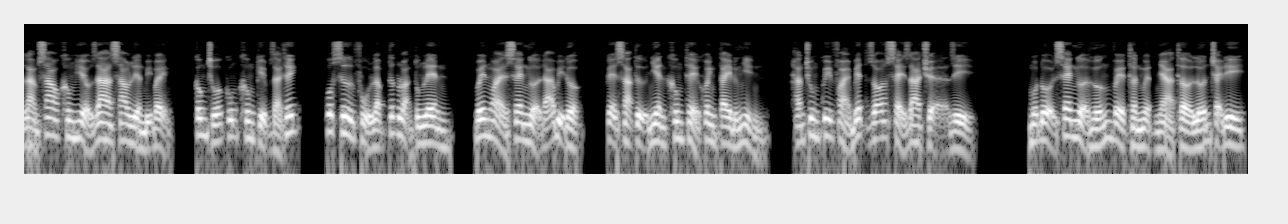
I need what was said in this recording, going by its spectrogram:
làm sao không hiểu ra sao liền bị bệnh, công chúa cũng không kịp giải thích, quốc sư phủ lập tức loạn tung lên bên ngoài xe ngựa đã bị được, kệ xạ tự nhiên không thể khoanh tay đứng nhìn, hắn trung quy phải biết rõ xảy ra chuyện gì. Một đội xe ngựa hướng về thần nguyệt nhà thờ lớn chạy đi,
